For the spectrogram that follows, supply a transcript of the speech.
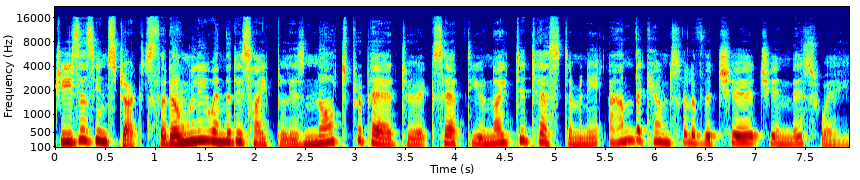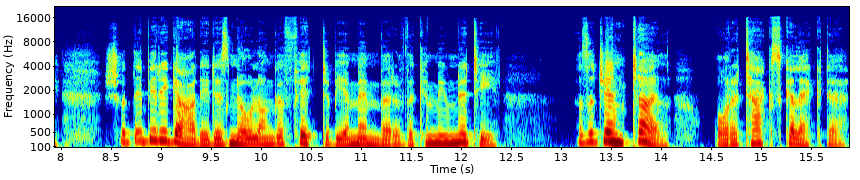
Jesus instructs that only when the disciple is not prepared to accept the united testimony and the counsel of the church in this way should they be regarded as no longer fit to be a member of the community, as a Gentile or a tax collector.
